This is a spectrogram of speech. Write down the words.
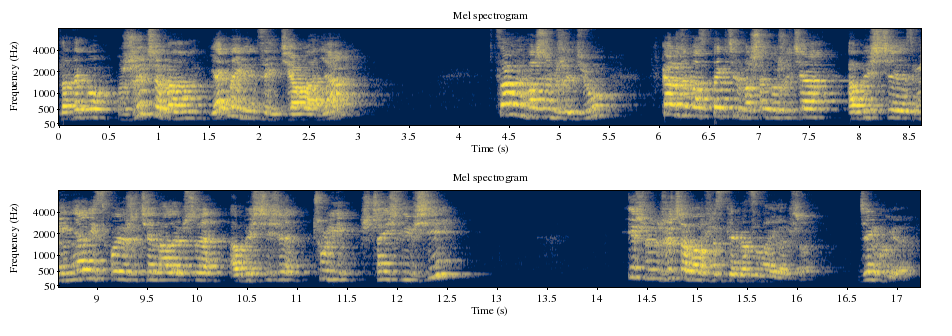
Dlatego życzę Wam jak najwięcej działania w całym Waszym życiu, w każdym aspekcie Waszego życia, abyście zmieniali swoje życie na lepsze, abyście się czuli szczęśliwsi i ży- życzę Wam wszystkiego co najlepsze. Dziękuję.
